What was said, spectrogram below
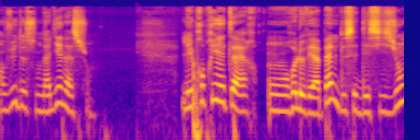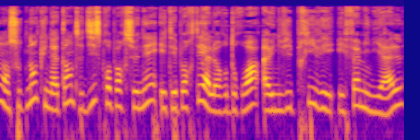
en vue de son aliénation. Les propriétaires ont relevé appel de cette décision en soutenant qu'une atteinte disproportionnée était portée à leur droit à une vie privée et familiale,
